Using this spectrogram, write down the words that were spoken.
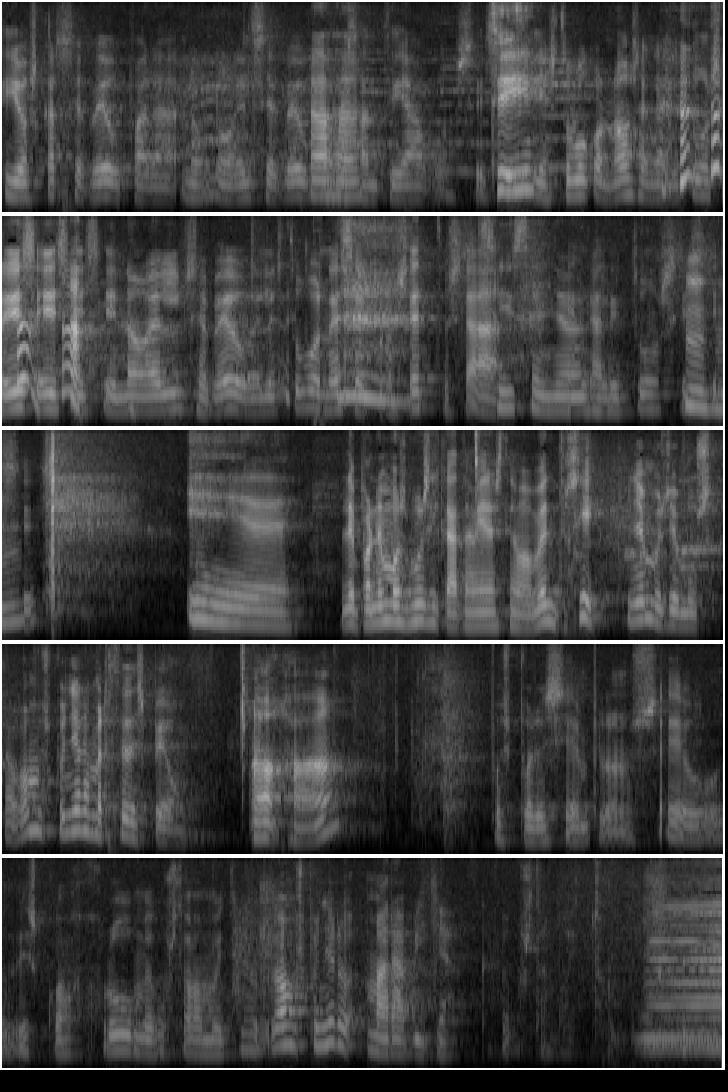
e Óscar se veu para... No, no, él se veu para Ajá. Santiago. Sí, sí. sí. E estuvo con nós en Galitún. Sí, sí, sí, sí, no, él se veu, él estuvo nese proxecto xa sí, señor. en Galitún. Sí, uh -huh. sí, sí. Eh, Le ponemos música tamén neste momento. Sí, poñemoslle música. Vamos poñer a Mercedes Peón. Ajá. Pois, por exemplo, non sei, o disco Ajru me gustaba moito. Vamos poñer Maravilla, que me gusta moito. Música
